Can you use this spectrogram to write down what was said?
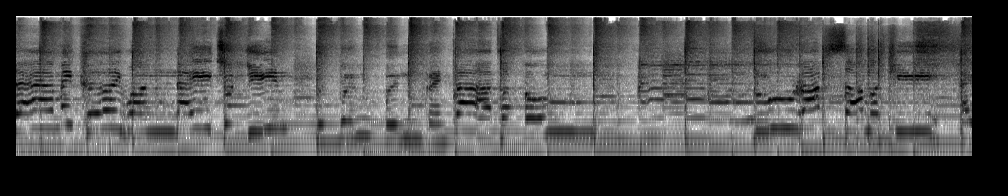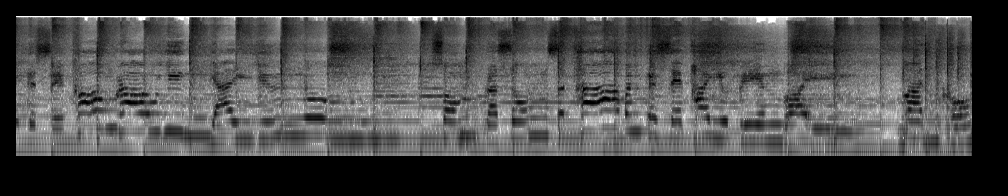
ต่ไม่เคยวันในชุดยีน บึนบึนบึนแกร่งกล้าทะอมรู้รักสามัคคีให้เกษตรของเรายิ่งใหญ่ยืนงงสมประสงค์สถาบันเกษตรไทยเปลี่ยนไว้มั่นคง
